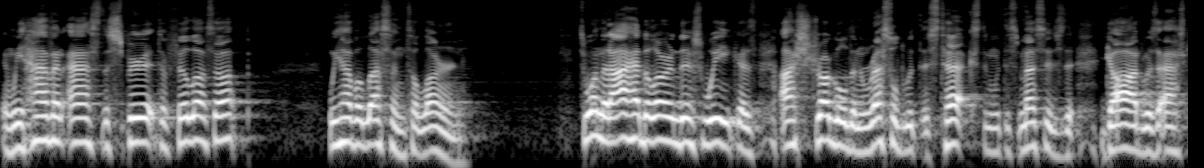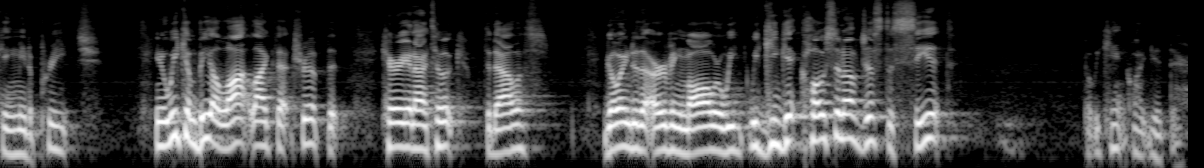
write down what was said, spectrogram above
and we haven't asked the Spirit to fill us up, we have a lesson to learn. It's one that I had to learn this week as I struggled and wrestled with this text and with this message that God was asking me to preach. You know, we can be a lot like that trip that Carrie and I took to Dallas, going to the Irving Mall where we, we can get close enough just to see it, but we can't quite get there.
